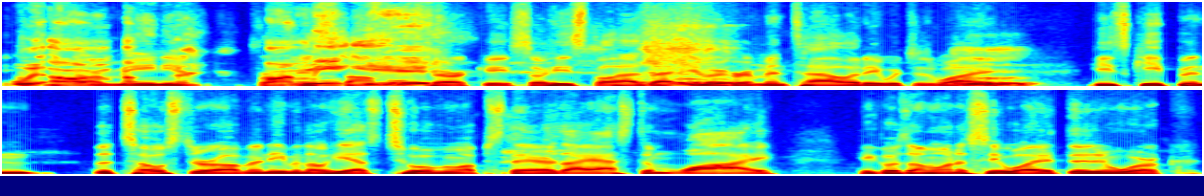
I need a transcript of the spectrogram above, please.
with, He's um, Armenian from Arme- Istanbul, yeah. Turkey. So he still has that immigrant mentality, which is why Mm. he's keeping the toaster oven, even though he has two of them upstairs. I asked him why. He goes, I want to see why it didn't work.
